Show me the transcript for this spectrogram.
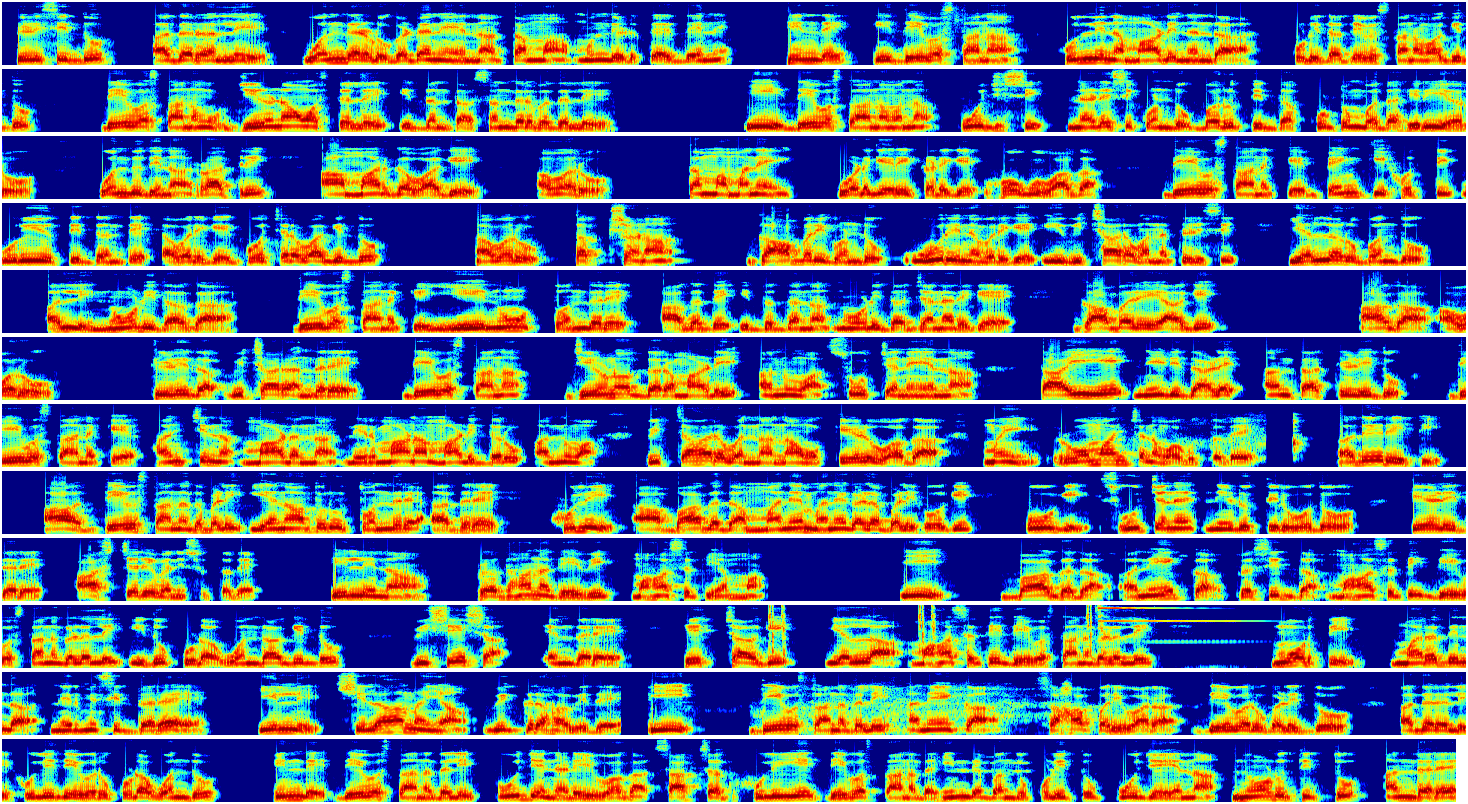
ತಿಳಿಸಿದ್ದು, ಅದರಲ್ಲಿ ಒಂದೆರಡು ಘಟನೆಯನ್ನ ತಮ್ಮ ಮುಂದಿಡ್ತಾ ಹಿಂದೆ ಈ ದೇವಸ್ಥಾನ ಹುಲ್ಲಿನ ಮಾಡಿನಿಂದ ಕೂಡಿದ ದೇವಸ್ಥಾನವಾಗಿದ್ದು, ದೇವಸ್ಥಾನವು ಜೀರ್ಣಾವಸ್ಥೆಯಲ್ಲಿ ಇದ್ದಂತ ಸಂದರ್ಭದಲ್ಲಿ ಈ ದೇವಸ್ಥಾನವನ್ನ ಪೂಜಿಸಿ ನಡೆಸಿಕೊಂಡು ಬರುತ್ತಿದ್ದ ಕುಟುಂಬದ ಹಿರಿಯರು ಒಂದು ದಿನ ರಾತ್ರಿ ಆ ಮಾರ್ಗವಾಗಿ ಅವರು ತಮ್ಮ ಮನೆ ವಡಗೇರಿ ಕಡೆಗೆ ಹೋಗುವಾಗ ದೇವಸ್ಥಾನಕ್ಕೆ ಬೆಂಕಿ ಹೊತ್ತಿ ಉರಿಯುತ್ತಿದ್ದಂತೆ ಅವರಿಗೆ ಗೋಚರವಾಗಿದ್ದು, ಅವರು ತಕ್ಷಣ ಗಾಬರಿಗೊಂಡು ಊರಿನವರಿಗೆ ಈ ವಿಚಾರವನ್ನ ತಿಳಿಸಿ ಎಲ್ಲರೂ ಬಂದು ಅಲ್ಲಿ ನೋಡಿದಾಗ ದೇವಸ್ಥಾನಕ್ಕೆ ಏನೂ ತೊಂದರೆ ಆಗದೆ ಇದ್ದದ್ದನ್ನು ನೋಡಿದ ಜನರಿಗೆ ಗಾಬರಿಯಾಗಿ ಆಗ ಅವರು ತಿಳಿದ ವಿಚಾರ ಅಂದರೆ ದೇವಸ್ಥಾನ ಜೀರ್ಣೋದ್ಧಾರ ಮಾಡಿ ಅನ್ನುವ ಸೂಚನೆಯನ್ನ ತಾಯಿಯೇ ನೀಡಿದಾಳೆ ಅಂತ ತಿಳಿದು ದೇವಸ್ಥಾನಕ್ಕೆ ಹಂಚಿನ ಮಾಡನ್ನ ನಿರ್ಮಾಣ ಮಾಡಿದ್ದರು ಅನ್ನುವ ವಿಚಾರವನ್ನ ನಾವು ಕೇಳುವಾಗ ಮೈ ರೋಮಾಂಚನವಾಗುತ್ತದೆ. ಅದೇ ರೀತಿ ಆ ದೇವಸ್ಥಾನದ ಬಳಿ ಏನಾದರೂ ತೊಂದರೆ ಆದರೆ ಹುಲಿ ಆ ಭಾಗದ ಮನೆ ಮನೆಗಳ ಬಳಿ ಹೋಗಿ ಕೂಗಿ ಸೂಚನೆ ನೀಡುತ್ತಿರುವುದು ಕೇಳಿದರೆ ಆಶ್ಚರ್ಯವೆನಿಸುತ್ತದೆ. ಇಲ್ಲಿನ ಪ್ರಧಾನ ದೇವಿ ಮಹಾಸತಿಯಮ್ಮ. ಈ ಭಾಗದ ಅನೇಕ ಪ್ರಸಿದ್ಧ ಮಹಾಸತಿ ದೇವಸ್ಥಾನಗಳಲ್ಲಿ ಇದು ಕೂಡ ಒಂದಾಗಿದ್ದು, ವಿಶೇಷ ಎಂದರೆ ಹೆಚ್ಚಾಗಿ ಎಲ್ಲ ಮಹಾಸತಿ ದೇವಸ್ಥಾನಗಳಲ್ಲಿ ಮೂರ್ತಿ ಮರದಿಂದ ನಿರ್ಮಿಸಿದ್ದರೆ ಇಲ್ಲಿ ಶಿಲಾಮಯ ವಿಗ್ರಹವಿದೆ. ಈ ದೇವಸ್ಥಾನದಲ್ಲಿ ಅನೇಕ ಸಹಪರಿವಾರ ದೇವರುಗಳಿದ್ದು, ಅದರಲ್ಲಿ ಹುಲಿ ದೇವರು ಕೂಡ ಒಂದು ಹಿಂದೆ ದೇವಸ್ಥಾನದಲ್ಲಿ ಪೂಜೆ ನಡೆಯುವಾಗ ಸಾಕ್ಷಾತ್ ಹುಲಿಯೇ ದೇವಸ್ಥಾನದ ಹಿಂದೆ ಬಂದು ಕುಳಿತು ಪೂಜೆಯನ್ನ ನೋಡುತ್ತಿತ್ತು ಅಂದರೆ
